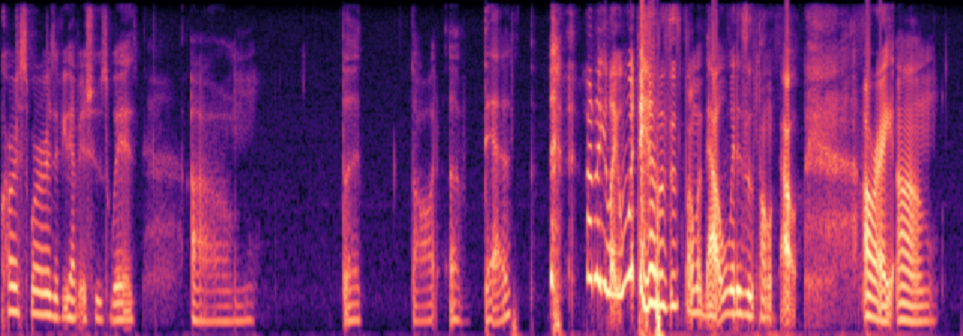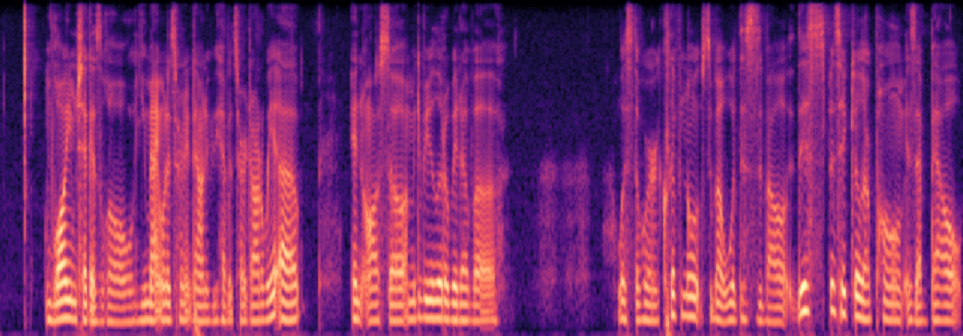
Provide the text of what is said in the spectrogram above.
curse words, if you have issues with um the thought of death. I know you're like, what the hell is this poem about? What is this poem about? All right, um, volume check as well. You might want to turn it down if you have it turned all the way up. And also, I'm gonna give you a little bit of a what's the word? Cliff notes about what this is about. This particular poem is about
